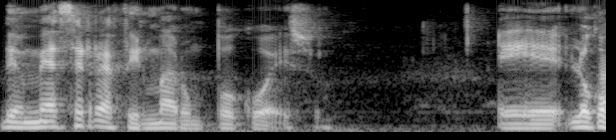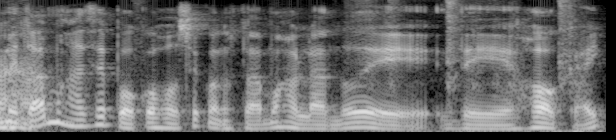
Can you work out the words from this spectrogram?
me hace reafirmar un poco eso. lo comentábamos hace poco, José, cuando estábamos hablando de, de Hawkeye.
